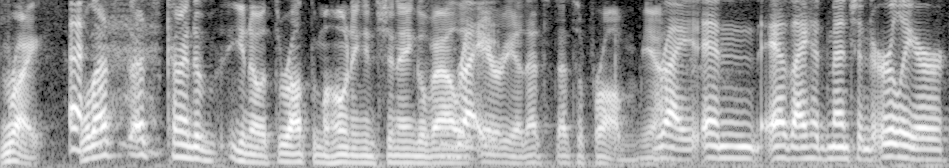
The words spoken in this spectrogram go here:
Right. Well, that's that's kind of you know throughout the Mahoning and Shenango Valley Right. area. That's that's a problem. Yeah. Right, and as I had mentioned earlier,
